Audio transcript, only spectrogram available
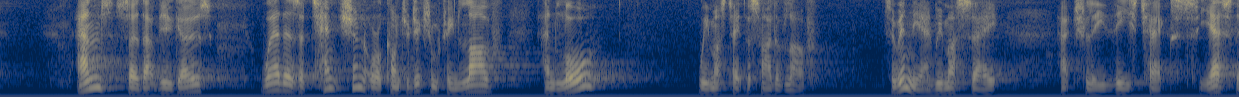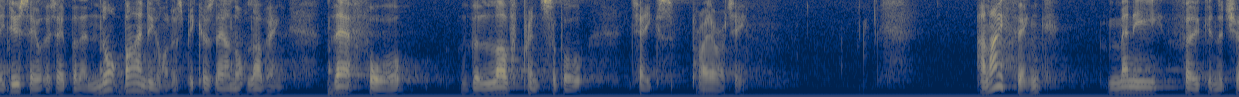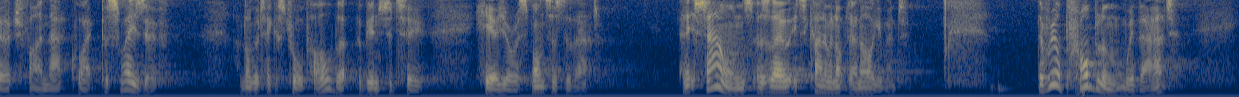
And, so that view goes, where there's a tension or a contradiction between love and law, we must take the side of love. So, in the end, we must say, actually these texts, yes, they do say what they say, but they're not binding on us because they are not loving. Therefore, the love principle takes priority. And I think many folk in the church find that quite persuasive. I'm not going to take a straw poll, but I'd be interested to hear your responses to that. And it sounds as though it's kind of a knockdown argument. The real problem with that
